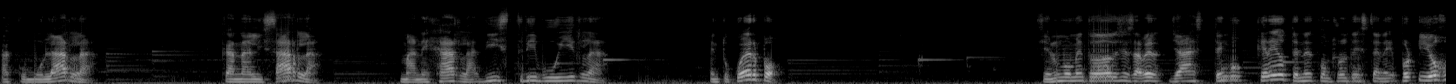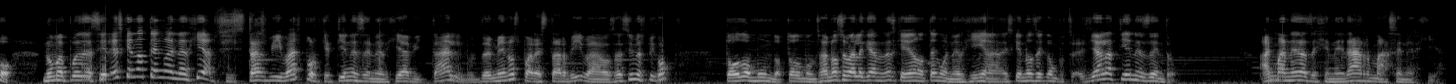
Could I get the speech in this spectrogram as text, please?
Acumularla. Canalizarla. Manejarla. Distribuirla. En tu cuerpo. Si en un momento dado dices, a ver, ya tengo, creo tener control de esta energía. y ojo, no me puedes decir, es que no tengo energía. Si estás viva es porque tienes energía vital, de menos para estar viva. O sea, ¿sí me explico? Todo mundo, todo mundo. O sea, no se vale que es que yo no tengo energía, es que no sé cómo. Pues, ya la tienes dentro. Hay maneras de generar más energía.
